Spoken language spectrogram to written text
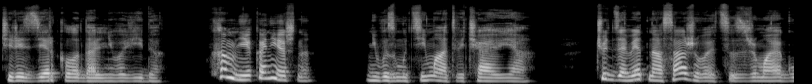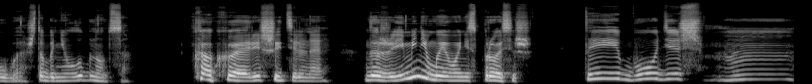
через зеркало дальнего вида. «Ко мне, конечно!» Невозмутимо отвечаю я. Чуть заметно осаживается, сжимая губы, чтобы не улыбнуться. «Какая решительная! Даже имени моего не спросишь!» «Ты будешь...» М -м,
